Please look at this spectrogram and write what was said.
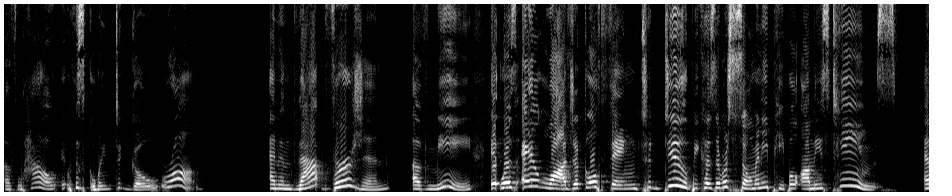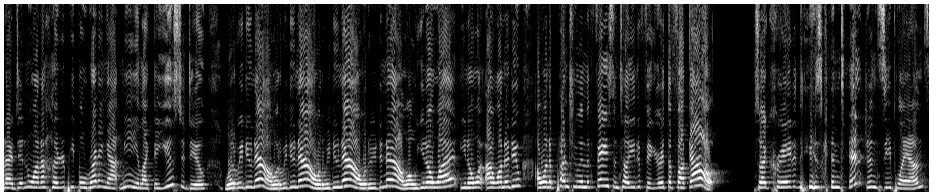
of how it was going to go wrong. And in that version of me, it was a logical thing to do because there were so many people on these teams. And I didn't want a hundred people running at me like they used to do. What do we do now? What do we do now? What do we do now? What do we do now? Well, you know what? You know what I want to do? I want to punch you in the face and tell you to figure it the fuck out. So I created these contingency plans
